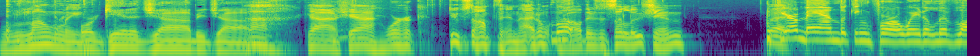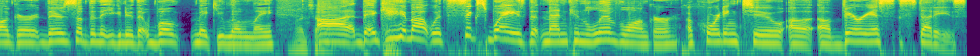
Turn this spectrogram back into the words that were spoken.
Lonely. or get a jobby job. Ah, gosh, yeah. Work. Do something. I don't Well- know. There's a solution. If you're a man looking for a way to live longer, there's something that you can do that won't make you lonely. Uh, they came out with six ways that men can live longer, according to uh, uh, various studies.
